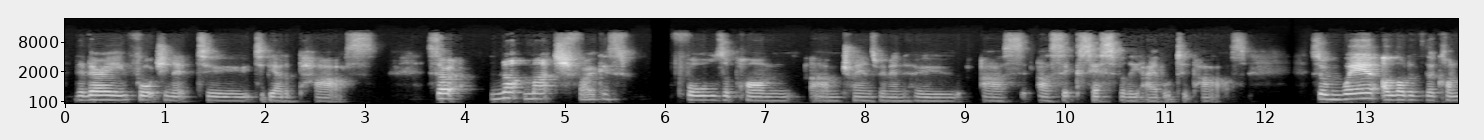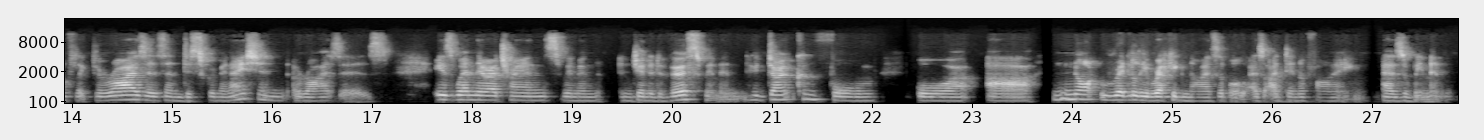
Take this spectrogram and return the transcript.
they're very fortunate to to be able to pass. So not much focus falls upon um, trans women who are, are successfully able to pass. So, where a lot of the conflict arises and discrimination arises is when there are trans women and gender diverse women who don't conform or are not readily recognizable as identifying as women,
